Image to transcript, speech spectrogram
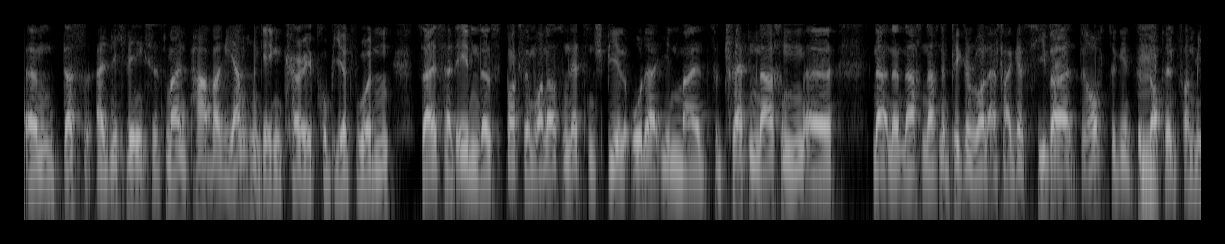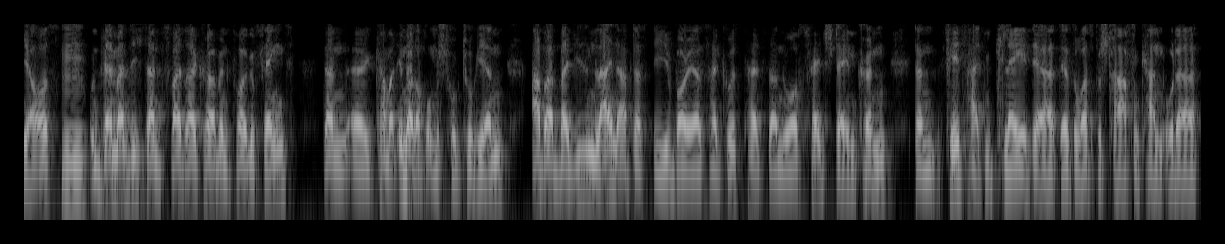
ähm, dass halt nicht wenigstens mal ein paar Varianten gegen Curry probiert wurden. Sei es halt eben das Box and One aus dem letzten Spiel oder ihn mal zu trappen nach dem äh, nach, nach, nach einem Pick and Roll einfach aggressiver draufzugehen, zu mhm. doppeln von mir aus. Mhm. Und wenn man sich dann zwei, drei Körbe in Folge fängt, dann äh, kann man immer noch umstrukturieren. Aber bei diesem Line-Up, dass die Warriors halt größtenteils da nur aufs Feld stellen können, dann fehlt halt ein Clay, der, der sowas bestrafen kann oder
